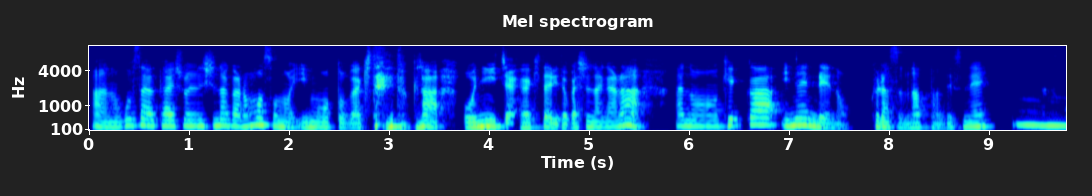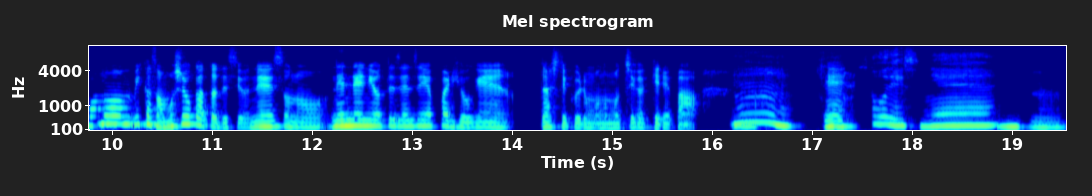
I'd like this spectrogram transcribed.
あの5歳を対象にしながらも、その妹が来たりとか、お兄ちゃんが来たりとかしながら、あの結果、異年齢のクラスになったんですね。うん、ここも美香さん面白かったですよね。その年齢によって全然やっぱり表現出してくるものも違ければ、うん、ね。そうですね。うん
